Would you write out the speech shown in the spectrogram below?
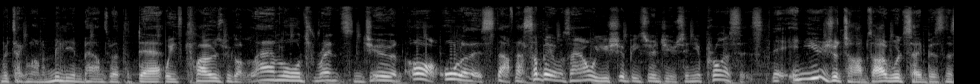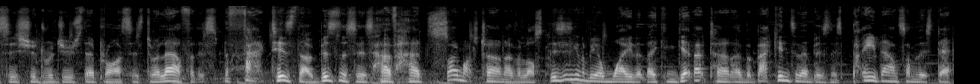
We've taken on a million pounds worth of debt. We've closed, we've got landlords, rents and due, and oh, all of this stuff. Now, some people say, oh, you should be reducing your prices. In usual times, I would say businesses should reduce their prices to allow for this. The fact is, though, businesses have had so much turnover loss. This is going to be a way that they can get that turnover back into their business, pay down some of this debt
